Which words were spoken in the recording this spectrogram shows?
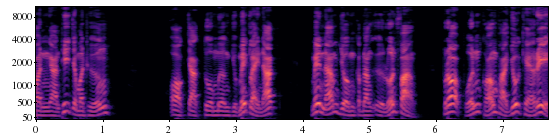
วันงานที่จะมาถึง ออกจากตัวเมืองอยู่ไม่ไกลนัก แม่น้ำยมกำลังเอ่อล้นฝั่ง เพราะผลของพายุแครี่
